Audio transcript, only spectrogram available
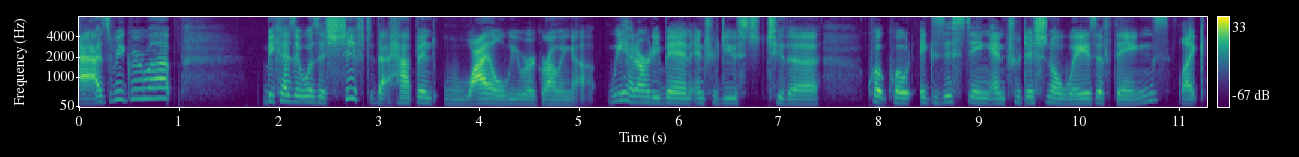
as we grew up because it was a shift that happened while we were growing up. We had already been introduced to the quote, quote, existing and traditional ways of things, like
